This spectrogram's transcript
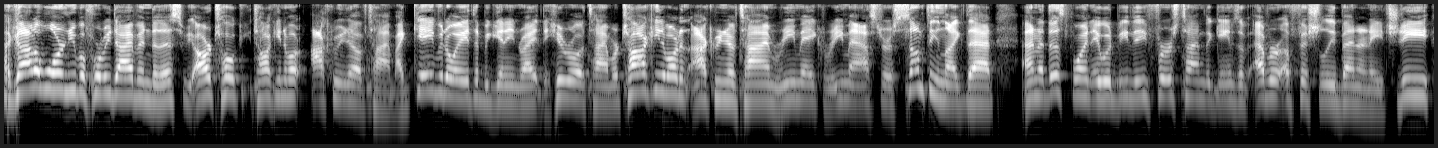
I gotta warn you before we dive into this, we are talking about Ocarina of Time. I gave it away at the beginning, right? The Hero of Time. We're talking about an Ocarina of Time remake, remaster, something like that. And at this point, it would be the first time the games have ever officially been in HD.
